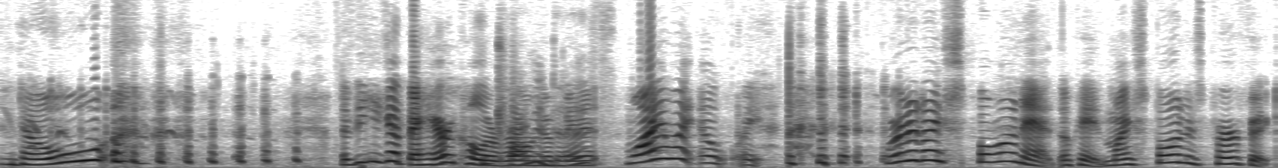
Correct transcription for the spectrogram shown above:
no? I think you got the hair color wrong a bit. Why am I? Oh, wait. Where did I spawn at? Okay, my spawn is perfect.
